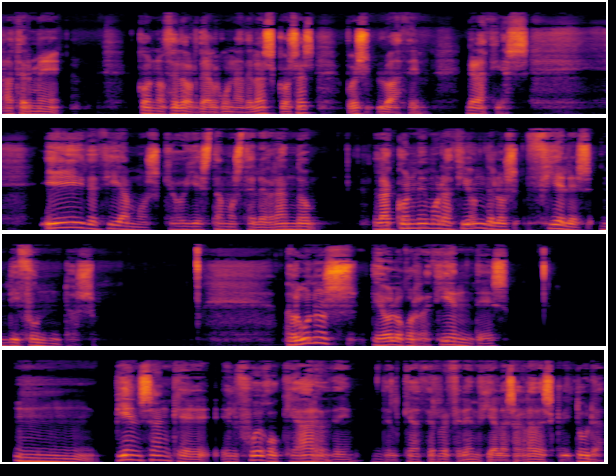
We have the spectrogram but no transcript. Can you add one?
hacerme conocedor de alguna de las cosas, pues lo hacen. Gracias. Y decíamos que hoy estamos celebrando la conmemoración de los fieles difuntos. Algunos teólogos recientes mm, piensan que el fuego que arde, del que hace referencia la Sagrada Escritura,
